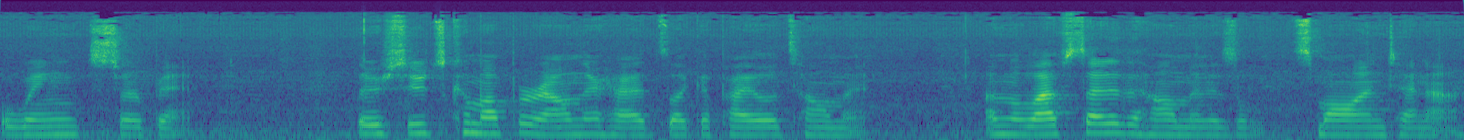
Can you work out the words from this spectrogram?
a winged serpent. Their suits come up around their heads like a pilot's helmet. On the left side of the helmet is a small antenna.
